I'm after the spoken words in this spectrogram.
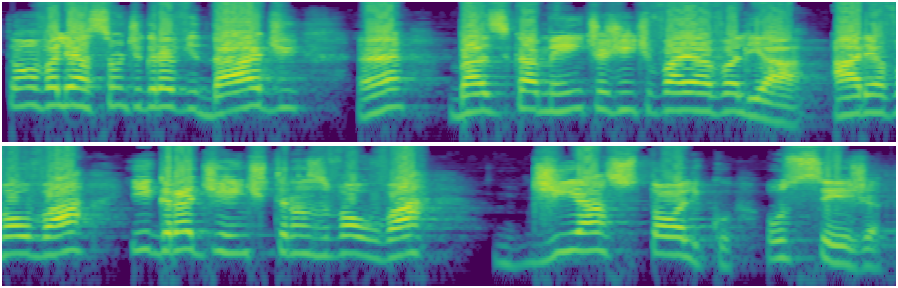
Então, avaliação de gravidade, né, basicamente a gente vai avaliar área valvar e gradiente transvalvar diastólico, ou seja,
